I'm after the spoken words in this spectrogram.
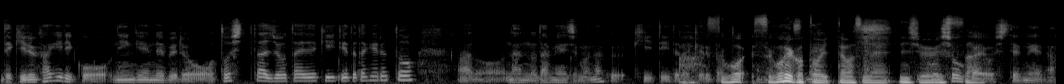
できる限りこう人間レベルを落とした状態で聞いていただけるとあの何のダメージもなく聞いていただければと。すごいすすごいことを言ってますね。自己21歳。紹介をしてねえな。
